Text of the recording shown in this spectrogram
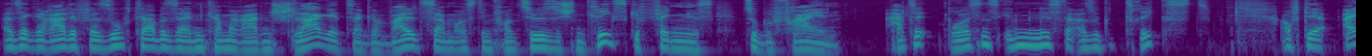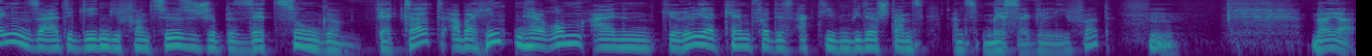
als er gerade versucht habe, seinen Kameraden Schlagetter gewaltsam aus dem französischen Kriegsgefängnis zu befreien. Hatte Preußens Innenminister also getrickst? Auf der einen Seite gegen die französische Besetzung gewettert, aber hinten herum einen Guerillakämpfer des aktiven Widerstands ans Messer geliefert? Hm. Naja,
